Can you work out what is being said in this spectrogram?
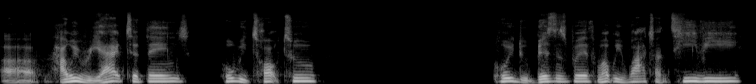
uh, how we react to things, who we talk to, who we do business with, what we watch on TV.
